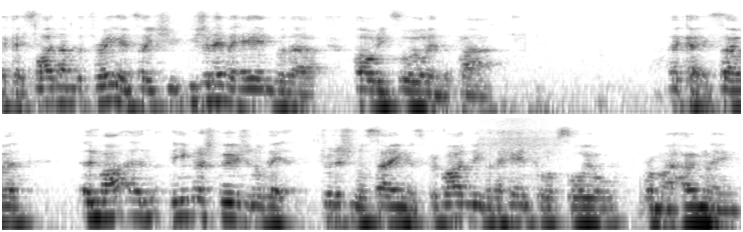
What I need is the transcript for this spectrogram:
Okay, slide number three, and so you should, you should have a hand with a holding soil and the plant. Okay, so uh, in, my, in the English version of that traditional saying is provide me with a handful of soil from my homeland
